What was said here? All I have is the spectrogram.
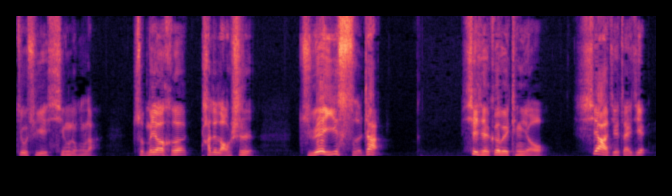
就去兴隆了，准备要和他的老师决一死战。谢谢各位听友，下节再见。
